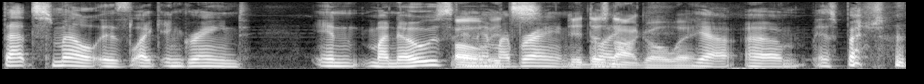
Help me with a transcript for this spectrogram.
that smell is like ingrained in my nose Oh, and in my brain. It does Like, not go away. Yeah, um, especially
